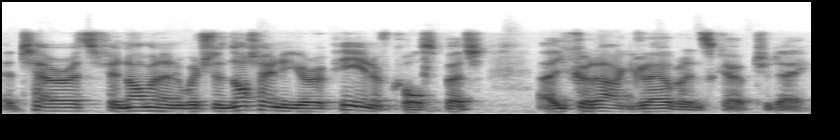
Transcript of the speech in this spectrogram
a terrorist phenomenon, which is not only European, of course, but uh, you could argue global in scope today.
